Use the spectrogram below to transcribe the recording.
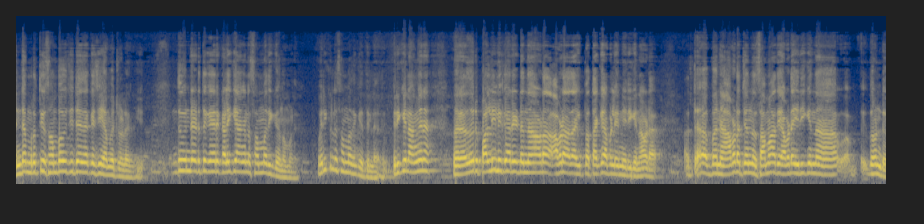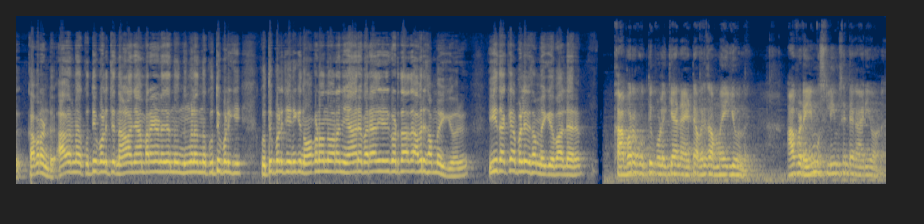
എന്റെ മൃത്യു സംഭവിച്ചിട്ടേ ഇതൊക്കെ ചെയ്യാൻ പറ്റുള്ളൂ എനിക്ക്. ഹിന്ദുവിന്റെ അടുത്ത് കയറി കളിക്കാൻ അങ്ങനെ സമ്മതിക്കും നമ്മൾ ഒരിക്കലും സമ്മതിക്കത്തില്ല അത്. ഒരിക്കലും അങ്ങനെ അതൊരു പള്ളിയിൽ കയറിയിട്ട് അവിടെ അവിടെ ഇപ്പം തക്കാപ്പള്ളിയിൽ ഇരിക്കുന്നു. അവിടെ പിന്നെ അവിടെ ചെന്ന് സമാധി അവിടെ ഇരിക്കുന്ന ഇതുണ്ട് കവറുണ്ട്. അവരെ കുത്തിപ്പൊളിച്ച് നാളെ ഞാൻ പറയണ ചെന്ന് നിങ്ങളൊന്ന് കുത്തിപ്പൊളിക്ക്. കുത്തിപ്പൊളിച്ച് എനിക്ക് നോക്കണമെന്ന് പറഞ്ഞ് ഞാൻ പരാതി എഴുതി കൊടുത്താൽ അവർ സമ്മതിക്കുമോ അവർ ഈ തക്കാപ്പള്ളിയിൽ സമ്മതിക്കുമോ പലരും? ഖബർ കുത്തിപ്പൊളിക്കാനായിട്ട് അവർ സമ്മതിക്കുമെന്ന്. അവിടെയും മുസ്ലിംസിന്റെ കാര്യമാണ്.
